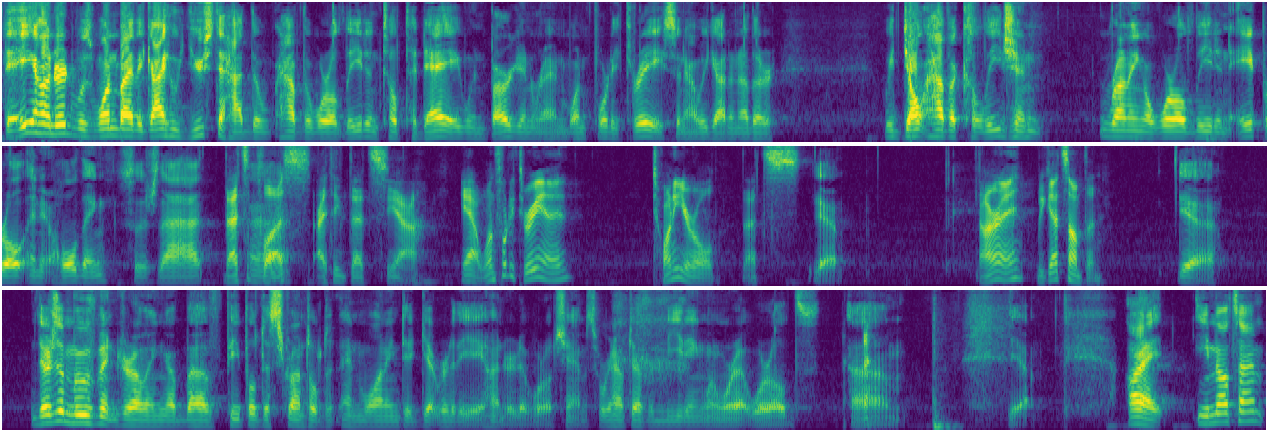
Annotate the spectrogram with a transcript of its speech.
The 800 was won by the guy who used to had the have the world lead until today when Bergen ran 143. So now we got another. We don't have a collegian running a world lead in April and it holding. So there's that. That's a Uh, plus. I think that's yeah, yeah. One forty three. Twenty year old. That's yeah. all right. We got something. Yeah. There's a movement growing above people disgruntled and wanting to get rid of the 800 at World Champs. We're going to have to have a meeting when we're at Worlds. Um, yeah. All right. Email time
